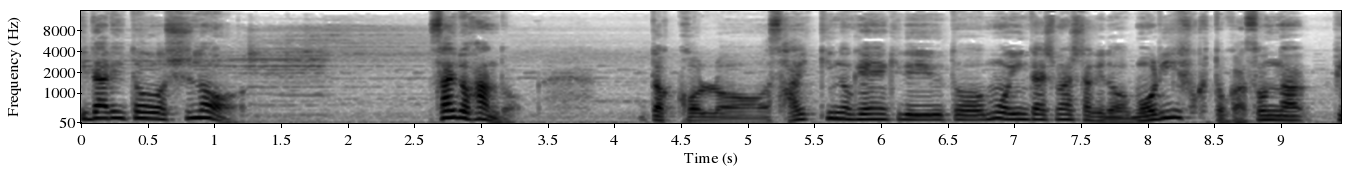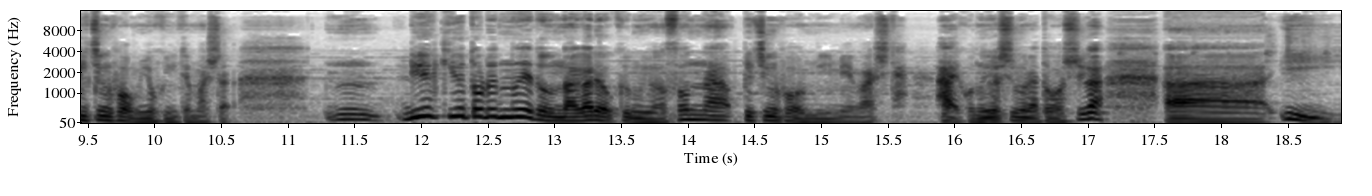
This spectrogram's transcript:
左投手のサイドハンド。だから、最近の現役で言うと、もう引退しましたけど、森福とかそんなピッチングフォームよく似てました。うん、琉球トルネードの流れを組むような、そんなピッチングフォームに見えました。はい、この吉村投手が、あーいい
